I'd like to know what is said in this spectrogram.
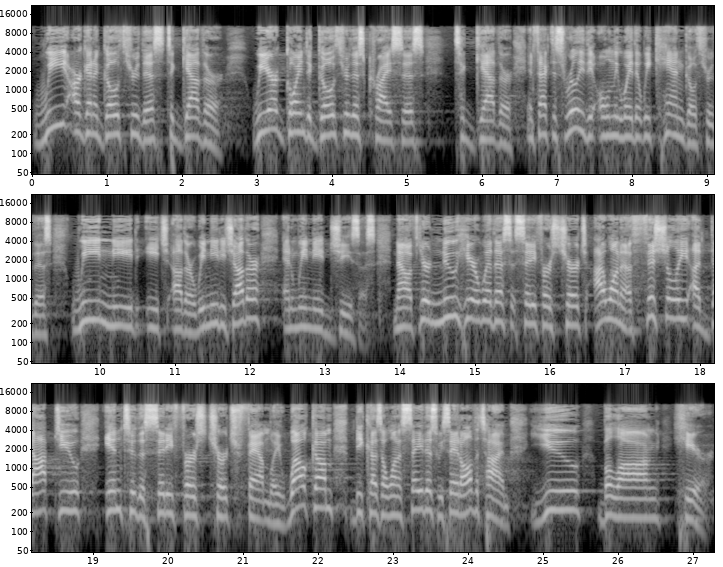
We are going to go through this together. We are going to go through this crisis together. In fact, it's really the only way that we can go through this. We need each other. We need each other and we need Jesus. Now, if you're new here with us at City First Church, I want to officially adopt you into the City First Church family. Welcome because I want to say this, we say it all the time. You belong here.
